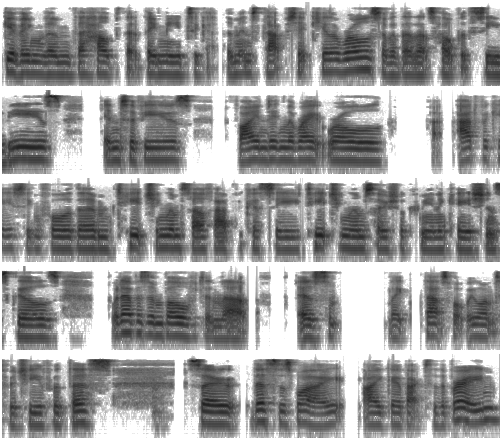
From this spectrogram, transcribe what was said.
giving them the help that they need to get them into that particular role. So, whether that's help with CVs, interviews, finding the right role, advocating for them, teaching them self advocacy, teaching them social communication skills, whatever's involved in that is like that's what we want to achieve with this. So this is why I go back to the brain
